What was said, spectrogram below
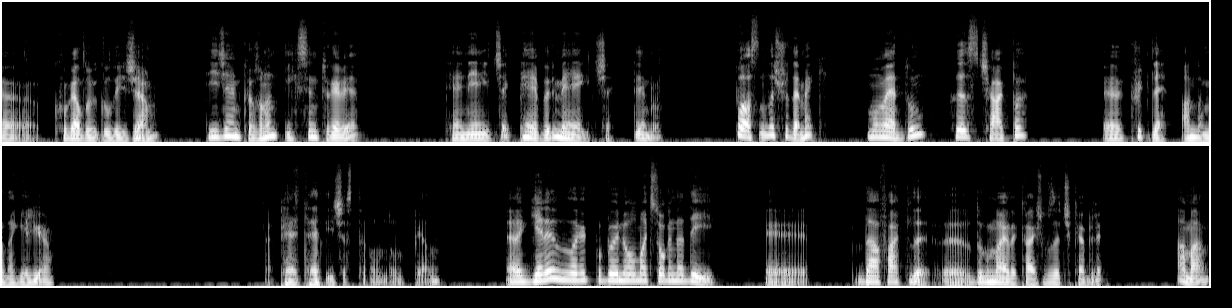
Ee, kural uygulayacağım. Diyeceğim ki o zaman x'in türevi t neye gidecek? P bölü m'ye gidecek. Değil mi? Bu aslında şu demek. Momentum hız çarpı e, kütle anlamına geliyor. PT diyeceğiz tabii onu da unutmayalım. E, genel olarak bu böyle olmak zorunda değil. E, daha farklı e, durumlar da karşımıza çıkabilir. Ama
